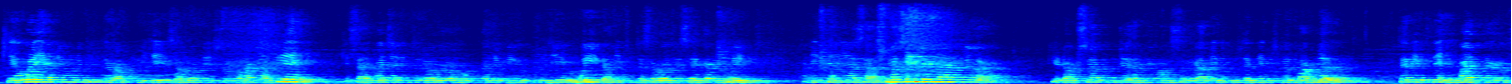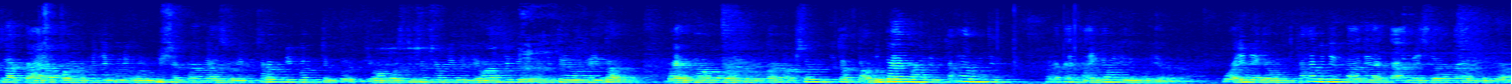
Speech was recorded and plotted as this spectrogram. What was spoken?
केवळ या निवडणुकीत जर आपण विजयी झालो नाही तर मला खात्री आहे की साहेबांच्या कधी मी विजयी होईल आणि तुमच्या सर्वांचे सहकार्य होईल. आणि त्यांनी असं आश्वासन दिलं आहे आपल्याला की डॉक्टर साहेब तुमच्यासारखे माणसं जर आले तुमचं नेतृत्व लाभलं तर इथले हिमायतनगरचा काया पालक म्हणजे कोणी ओळखू शकणार नाही असं खरंच मी पण ते- जेव्हा पस्तीस वर्षामध्ये जेव्हा आमच्याकडे मित्र वगैरे येतात बाहेर गावात जातो लोक कारण डॉक्टर तालुका आहे का म्हणजे काय म्हणजे मला काही नाही का म्हणजे कोणी यायला? वाडी नाही का म्हणजे? काय म्हणजे नाल्या काय नशा काय दुर्गा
